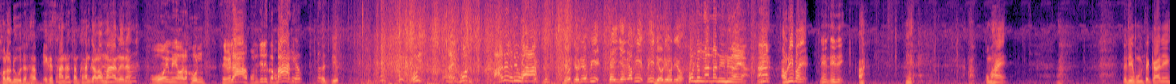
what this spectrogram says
ขอเราดูเถอะครับ เอกสารนั้นสำคัญกับเรามากเลยนะ โอ้ยไม่เอาละคุณ เสียเวลา ผมจะรีบกลับบ้าน เดี๋ยวเดี๋ยวเอ้ยเดี๋ยวโอ้ยอะไรคุณหาเรื่องกันดีกว่า เดี๋ยวเดี๋ยวเดี๋ยวพี่ใจเย็นครับพี่พี่เดี๋ยวเดี๋ยวเดี๋ยวคนทำงานมาเหนื่อยๆอะฮะเอานี่ไป นี่นี่นี่อะนี่อะผมให้อะแล้วเดี๋ยวผมจัดการเอง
